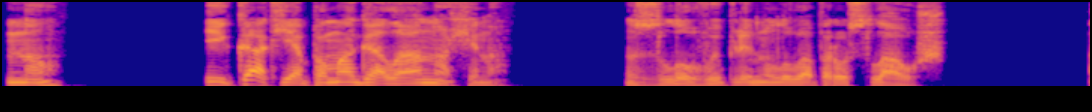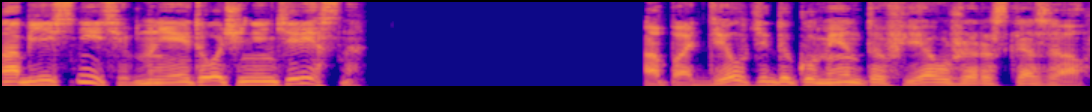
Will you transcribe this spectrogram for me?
«Ну? И как я помогала Анохину?» Зло выплюнул вопрос Лауш. Объясните, мне это очень интересно». «О подделке документов я уже рассказал»,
